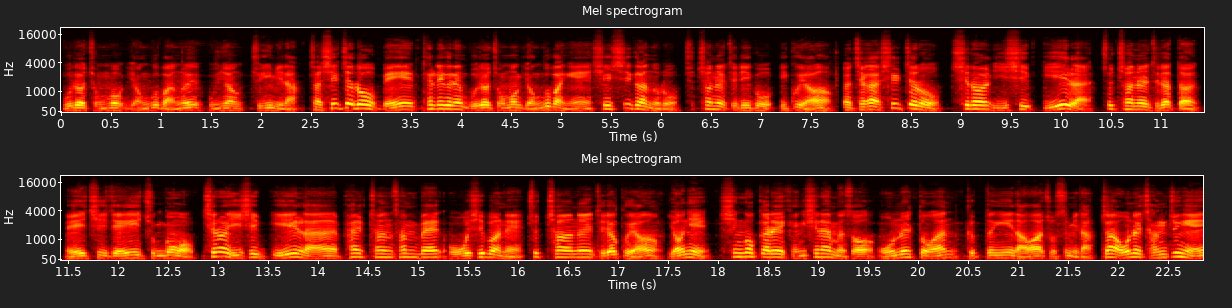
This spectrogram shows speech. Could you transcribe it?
무료 종목 연구방을 운영 중입니다. 자, 실제로 매일 텔레그램 무료 종목 연구방에 실시간으로 추천을 드리고 있고요. 제가 실제로 7월 22일 날 추천을 드렸던 HJ 중공업 7월 22일 날 8,350원에 추천을 드렸고요. 연일 신고가를 갱신하면서 오늘 또한 급등이 나와줬습니다. 자, 오늘 장중에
